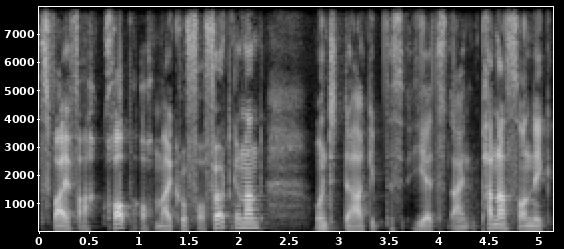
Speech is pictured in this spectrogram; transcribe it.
Zweifach Crop, auch Micro Four Third genannt. Und da gibt es jetzt ein Panasonic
